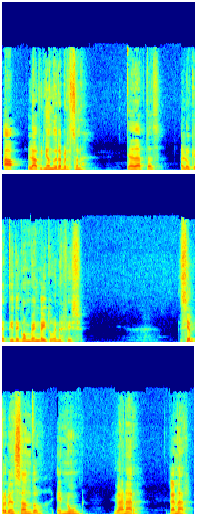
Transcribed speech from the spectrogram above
a la opinión de otra persona, te adaptas a lo que a ti te convenga y tu beneficio siempre pensando en un ganar, ganar.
